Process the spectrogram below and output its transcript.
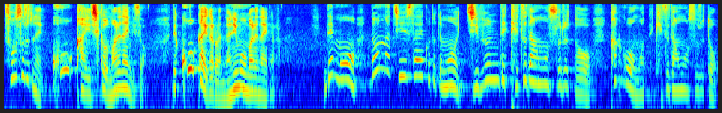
そうするとね、後悔しか生まれないんですよ。で、後悔からは何も生まれないから。でもどんな小さいことでも自分で決断をすると覚悟を持って決断をすると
